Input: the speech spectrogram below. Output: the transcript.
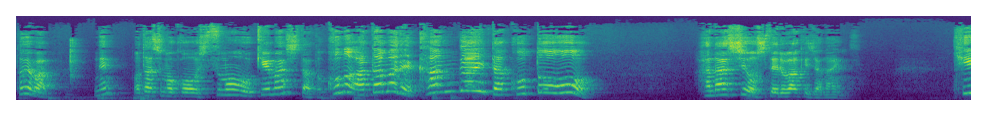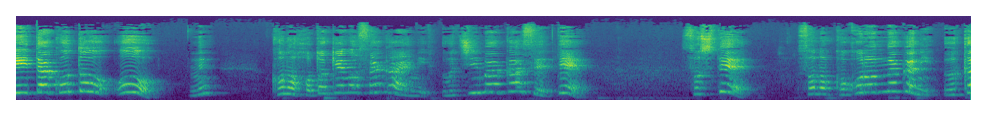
例えばね私もこう質問を受けましたと。この頭で考えたことを話をしてるわけじゃないんです。聞いたことをねこの仏の世界に打ち負かせてそしてその心の中に浮か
